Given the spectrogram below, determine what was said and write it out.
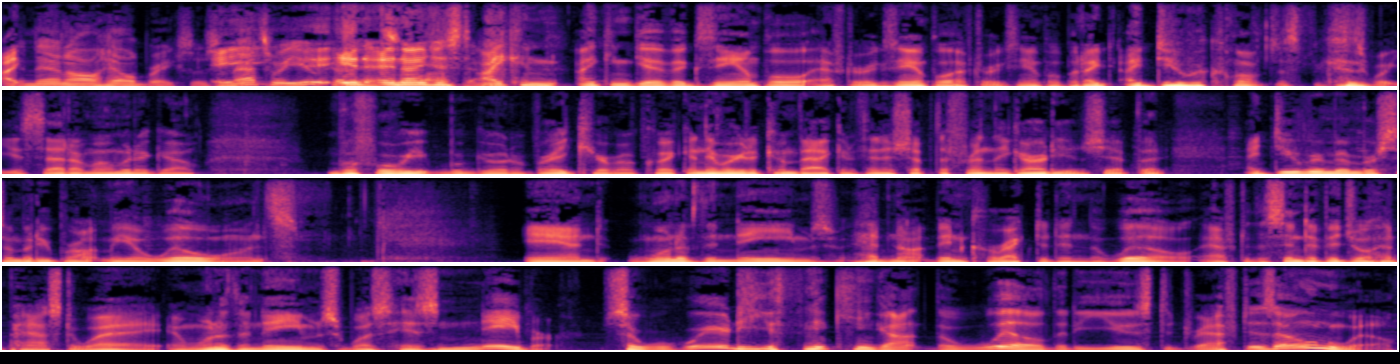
I, and then all hell breaks loose, and that's where you come and, in. And so I just often. I can I can give example after example after example, but I I do recall just because what you said a moment ago before we we'll go to break here real quick, and then we're going to come back and finish up the friendly guardianship. But I do remember somebody brought me a will once, and one of the names had not been corrected in the will after this individual had passed away, and one of the names was his neighbor. So where do you think he got the will that he used to draft his own will?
